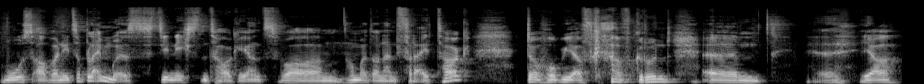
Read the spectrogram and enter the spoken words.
wo es aber nicht so bleiben muss, die nächsten Tage. Und zwar haben wir dann einen Freitag. Da habe ich auf, aufgrund, ähm, äh, ja,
